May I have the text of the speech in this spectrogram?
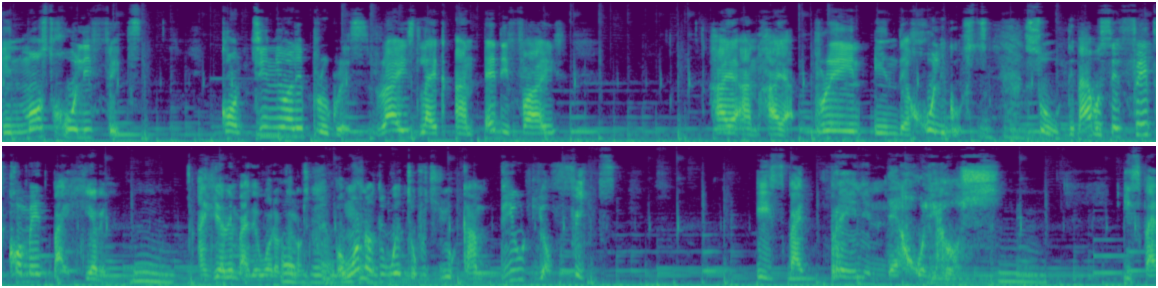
in most holy faith, continually progress, rise like an edified higher and higher, praying in the Holy Ghost. So the Bible says faith cometh by hearing, Mm. and hearing by the word of the Oh, Lord. But one of the ways to which you can build your faith is by praying in the Holy Ghost Mm. is by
